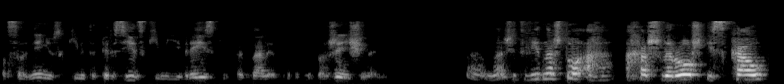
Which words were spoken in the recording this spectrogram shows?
по сравнению с какими-то персидскими, еврейскими и так далее женщинами? Значит, видно, что Ахашверош искал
